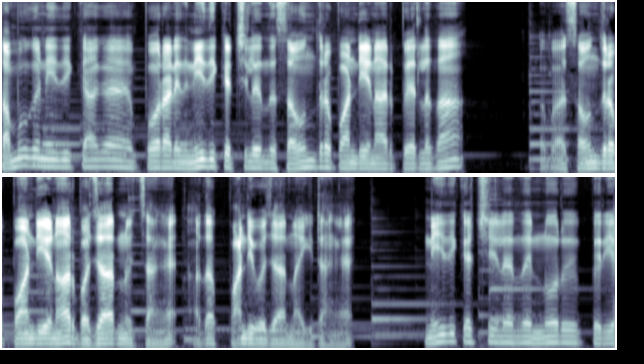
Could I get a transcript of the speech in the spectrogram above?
சமூக நீதிக்காக போராடிய இந்த நீதி கட்சியில் இருந்த சவுந்தர பாண்டியனார் பேரில் தான் சவுந்தர பாண்டியனார் பஜார்னு வச்சாங்க. அதான் பாண்டி பஜார்னு ஆக்கிட்டாங்க. நீதி கட்சியிலேருந்து இன்னொரு பெரிய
